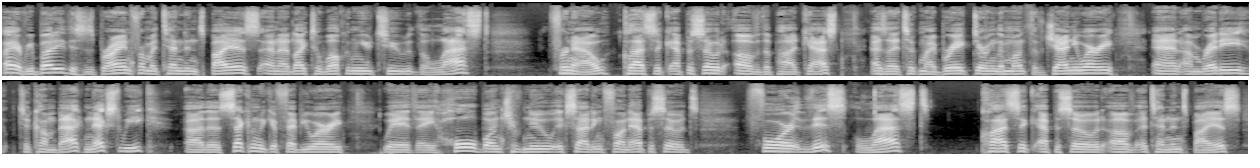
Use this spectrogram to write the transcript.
Hi, everybody. This is Brian from Attendance Bias, and I'd like to welcome you to the last, for now, classic episode of the podcast as I took my break during the month of January, and I'm ready to come back next week, uh, the second week of February, with a whole bunch of new, exciting, fun episodes. For this last classic episode of Attendance Bias,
